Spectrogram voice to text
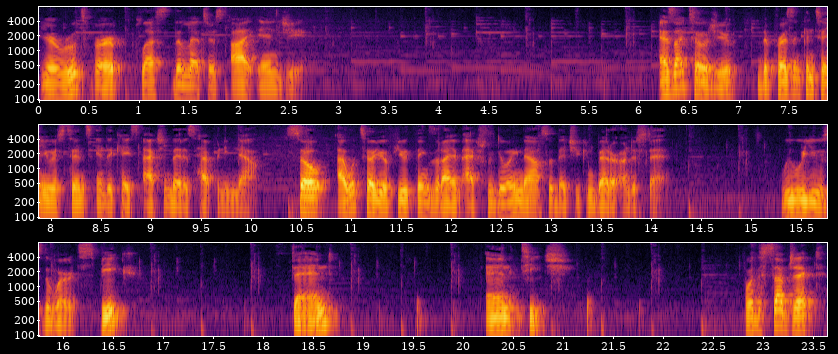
your root verb plus the letters ing. As I told you, the present continuous tense indicates action that is happening now. So I will tell you a few things that I am actually doing now so that you can better understand. We will use the words speak, stand, and teach. For the subject,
